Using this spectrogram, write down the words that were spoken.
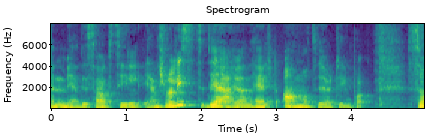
en mediesak til en journalist. Det er jo en helt annen måte å gjøre ting på. Så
